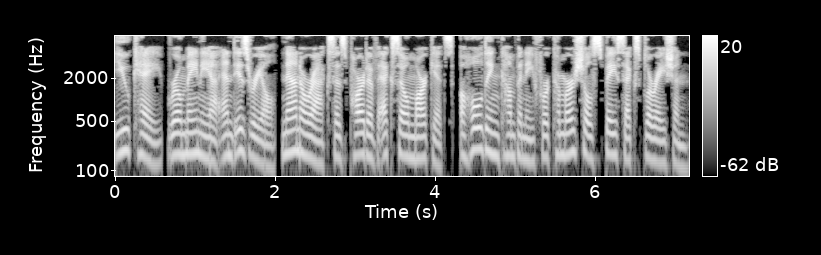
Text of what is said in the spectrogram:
UK, Romania and Israel. Nanoracks is part of XO Markets, a holding company for commercial space exploration.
